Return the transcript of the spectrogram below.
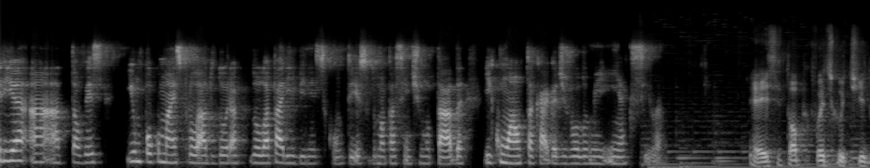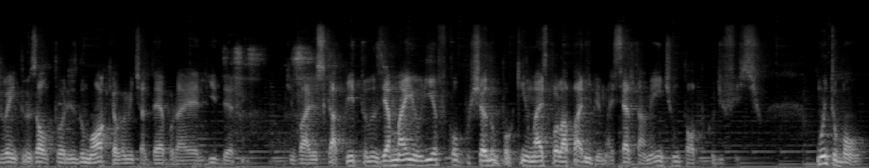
tenderia a, a talvez e um pouco mais para o lado do, do nesse contexto de uma paciente mutada e com alta carga de volume em axila. É, esse tópico foi discutido entre os autores do MOC, obviamente a Débora é líder de vários capítulos, e a maioria ficou puxando um pouquinho mais para o Laparib, mas certamente um tópico difícil. Muito bom.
